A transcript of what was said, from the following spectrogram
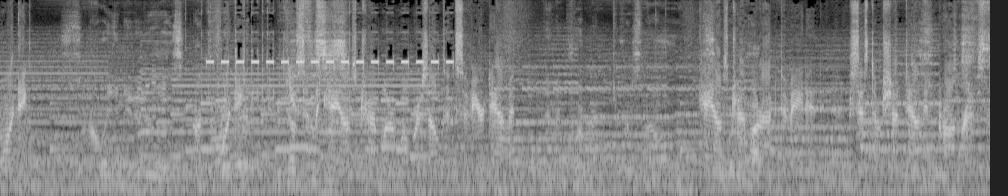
Warning. So now what you need to do is activate Warning. it because Use of the Chaos Traveler will result in severe damage. is an equipment to personnel. Chaos so Traveler activated. System shutdown in progress.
